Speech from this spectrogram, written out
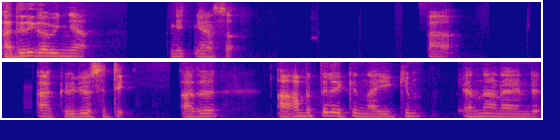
അതിര് കവിഞ്ഞ ജിജ്ഞാസ ആ ക്യൂരിയോസിറ്റി അത് ആപത്തിലേക്ക് നയിക്കും എന്നാണ് അതിന്റെ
